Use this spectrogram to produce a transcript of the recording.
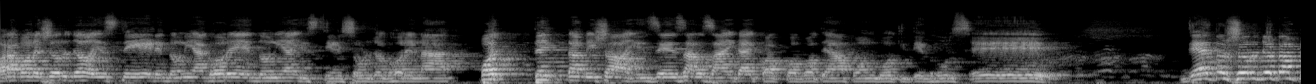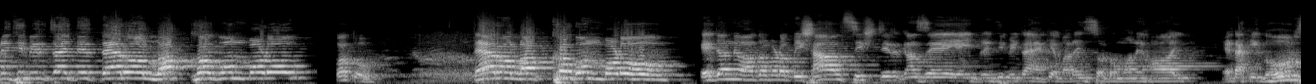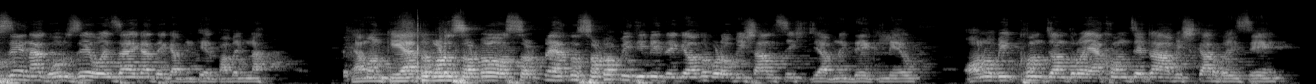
ওরা বলে, সূর্য স্থির, দুনিয়া ঘোরে, দুনিয়া স্থির, সূর্য ঘোরে না। প্রত্যেকটা বিষয় যে যার জায়গায় কক্ষপথে আপন গতিতে ঘুরছে। যেহেতু সূর্যটা পৃথিবীর চাইতে তেরো লক্ষ গুণ বড়, কত? তেরো লক্ষ গুণ বড়। এই জন্য অত বড় বিশাল সৃষ্টির কাছে এই পৃথিবীটা একেবারে ছোট মনে হয়। এটা কি ঘুরছে না ঘুরছে ওই জায়গা থেকে আপনি টের পাবেন না। এমনকি এত বড় ছোট ছোট এত ছোট পৃথিবী থেকে অত বড় বিশাল সৃষ্টি আপনি দেখলেও অনবীক্ষণ যন্ত্র এখন যেটা আবিষ্কার হয়েছে,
